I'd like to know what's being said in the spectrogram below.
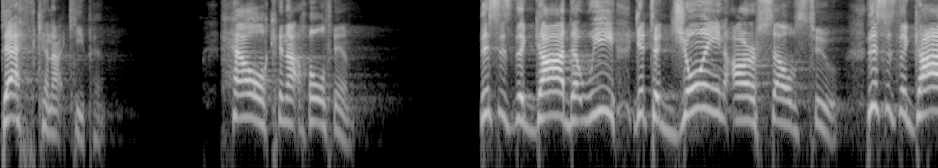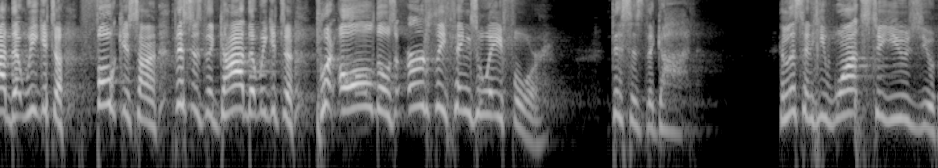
Death cannot keep him, hell cannot hold him. This is the God that we get to join ourselves to. This is the God that we get to focus on. This is the God that we get to put all those earthly things away for. This is the God. And listen, He wants to use you,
